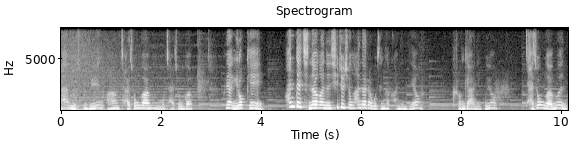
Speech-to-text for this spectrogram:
아 요즘 유행 아 자존감 뭐 자존감 그냥 이렇게 한 대 지나가는 시류 중 하나라고 생각하는데요. 그런 게 아니고요. 자존감은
